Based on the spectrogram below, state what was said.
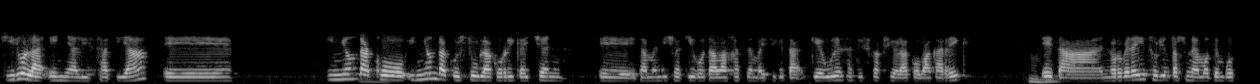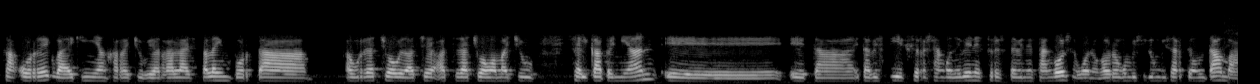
kirola einalizatia, e, inondako, inondako ez duulak horrik aitzen, e, eta mendixak eta bajatzen baizik, eta geure satisfakziolako bakarrik, Eta norberai zoriontasuna emoten botza horrek, ba, ekinean jarraitzu behar dela, ez dela importa aurreratxo edo atzeratxo hau amaitzu zailkapenean, e, eta, eta bestiek zer esango deben, ez zer ez deben esango, ze, bueno, gaur egun bizitun gizarte honetan, ba,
